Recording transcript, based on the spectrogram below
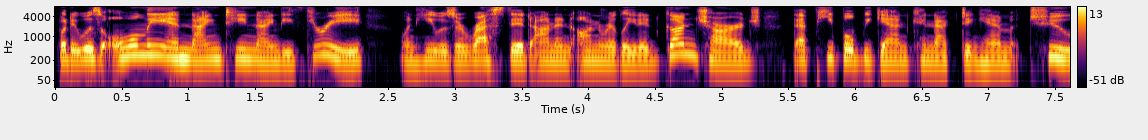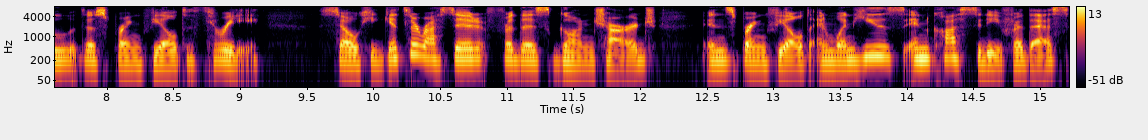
But it was only in 1993 when he was arrested on an unrelated gun charge that people began connecting him to the Springfield Three. So he gets arrested for this gun charge in Springfield. And when he's in custody for this,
